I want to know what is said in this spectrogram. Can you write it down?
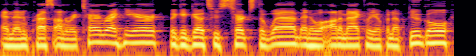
And then press on return right here. We could go to search the web and it will automatically open up Google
